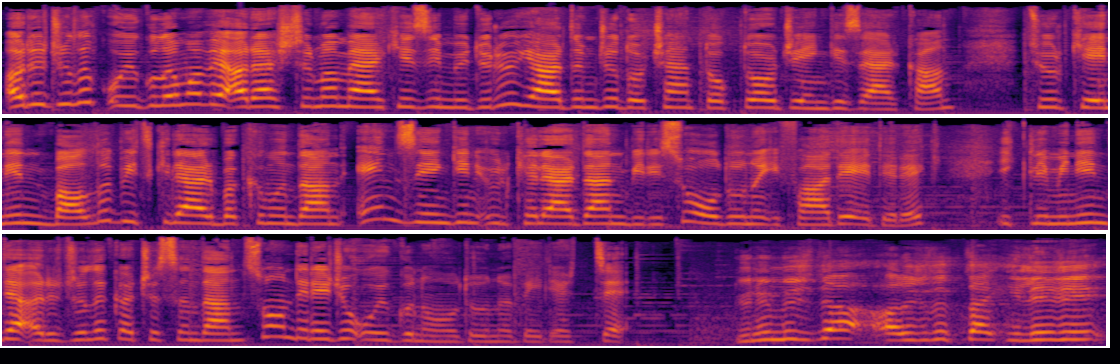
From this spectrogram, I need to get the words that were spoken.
Arıcılık Uygulama ve Araştırma Merkezi Müdürü Yardımcı Doçent Doktor Cengiz Erkan, Türkiye'nin ballı bitkiler bakımından en zengin ülkelerden birisi olduğunu ifade ederek, ikliminin de arıcılık açısından son derece uygun olduğunu belirtti. Günümüzde arıcılıkta ileri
